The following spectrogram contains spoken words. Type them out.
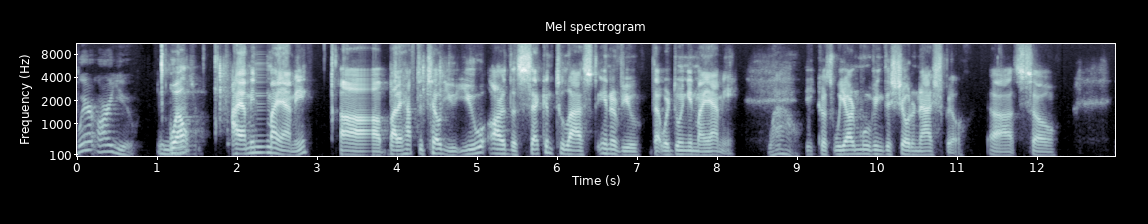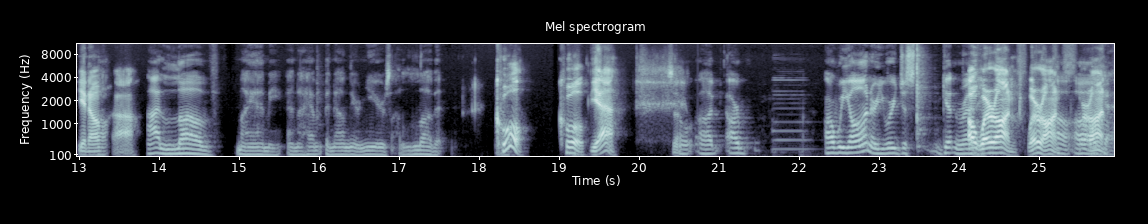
where are you? well, I am in Miami, uh, but I have to tell you, you are the second to last interview that we're doing in Miami. Wow. Because we are moving the show to Nashville. Uh, so, you know. Uh, I love Miami and I haven't been down there in years. I love it. Cool. Cool. Yeah. So, uh, are are we on or you were just getting ready? Oh, we're on. We're on. Oh, oh, we're on. Okay.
